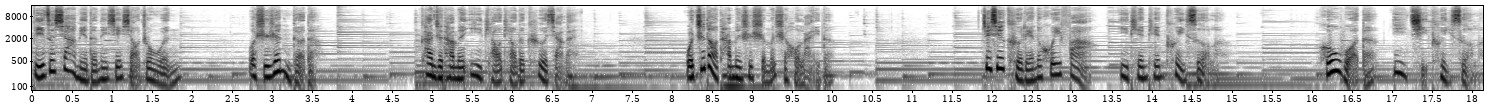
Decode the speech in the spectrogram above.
鼻子下面的那些小皱纹，我是认得的。看着他们一条条的刻下来，我知道他们是什么时候来的。这些可怜的灰发一天天褪色了，和我的一起褪色了，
